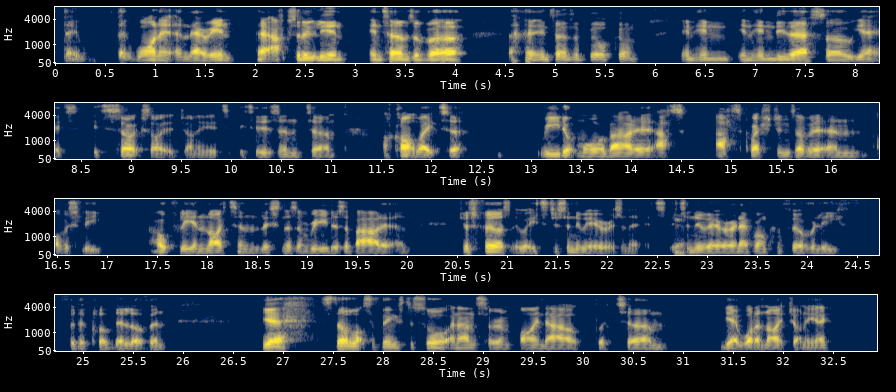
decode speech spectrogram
they they want it and they're in. They're absolutely in in terms of uh in terms of Bilkul in in in Hindi there. So yeah, it's it's so excited, Jonny. It's it is, and um, I can't wait to read up more about it, ask ask questions of it, and obviously hopefully enlighten listeners and readers about it and just feels it's just a new era, isn't it? It's it's yeah. a new era, and everyone can feel relief for the club they love. And yeah, still lots of things to sort and answer and find out. But um, yeah, what a night, Jonny, eh?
